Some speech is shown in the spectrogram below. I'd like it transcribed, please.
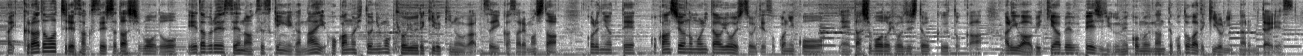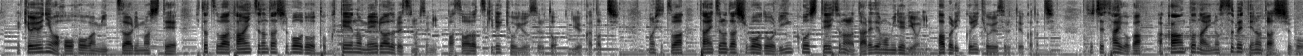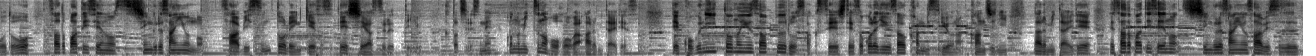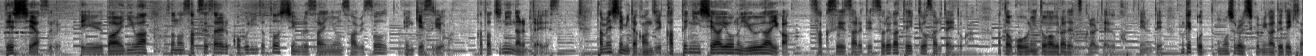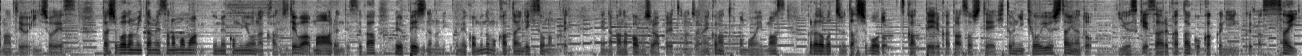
はい、クラウドウォッチで作成したダッシュボードを AWS へのアクセス権限がない他の人にも共有できる機能が追加されました。これによってこう監視用のモニターを用意しておいてそこにこう、えー、ダッシュボードを表示しておくとかあるいは Wiki や Web ページに埋め込むなんてことができるようになるみたいです。共有には方法が3つありまして1つは単一のダッシュボードを特定のメールアドレスの人にパスワード付きで共有するという形。もう1つは単一のダッシュボードをリンクをしている人なら誰でも見れるようにパブリックに共有するという形。そして最後がアカウント内の全てのダッシュボードをサードパーティー製のシングルサインオンのサービスと連携させてシェアするっていう形ですね。この3つの方法があるみたいです。で、 Cognito のユーザープールを作成して、そこでユーザーを管理するような感じになるみたいで、でサードパーティー製のシングルサインオンサービスでシェアするっていう場合には、その作成されるコグニートとシングルサインオンサービスを連携するような形になるみたいです。試してみた感じ、勝手にシェア用の UI が作成されて、それが提供されたりとか、あとはコグニートが裏で作られたりとかっていうので、結構面白い仕組みが出てきたなという印象です。ダッシュボードの見た目そのまま埋め込むような感じではまああるんですが、ウェブページなどに埋め込むのも簡単にできそうなので、なかなか面白いアップデートなんじゃないかなと思います。クラウドウォッチのダッシュボード使っている方、そして人に共有したいなどユースケースある方ご確認ください。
